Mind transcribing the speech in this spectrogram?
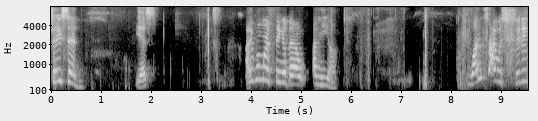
Jason, yes. I have one more thing about Ania. Once I was sitting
